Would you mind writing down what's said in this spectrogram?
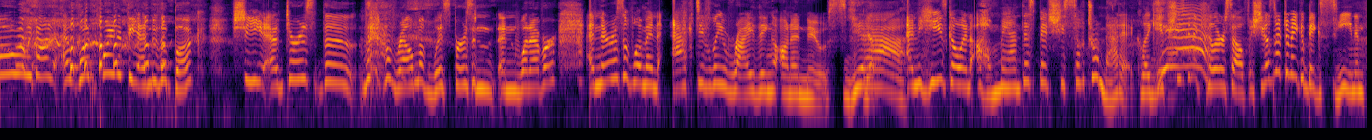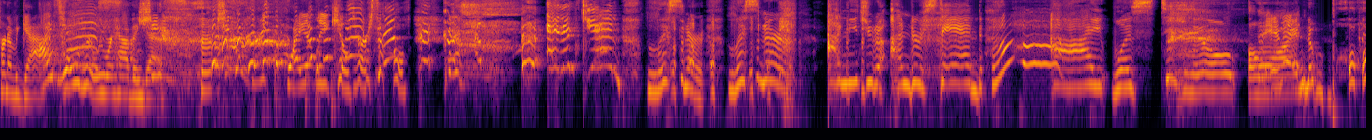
Oh my god. At one point at the end of the book, she enters the, the realm of whispers and, and whatever, and there is a woman actively writhing on a noose. Yeah. And he's going, Oh man, this bitch, she's so dramatic. Like, if she's gonna kill herself, she doesn't have to make a big scene in front of a gas. I told her we were having She- guests. she could have very quietly killed herself. And again, listener, listener, I need you to understand. Ah. I was still on board.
